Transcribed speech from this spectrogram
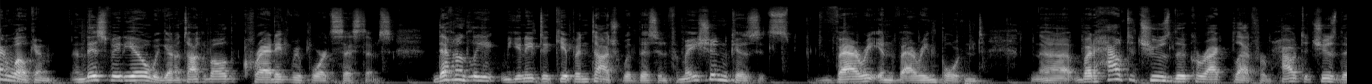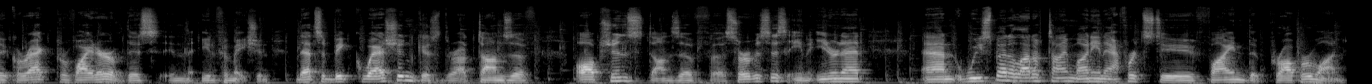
and welcome. In this video, we're going to talk about credit report systems. Definitely, you need to keep in touch with this information because it's very and very important. Uh, but how to choose the correct platform, how to choose the correct provider of this in information. That's a big question because there are tons of options, tons of uh, services in the internet, and we spend a lot of time, money, and efforts to find the proper one.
